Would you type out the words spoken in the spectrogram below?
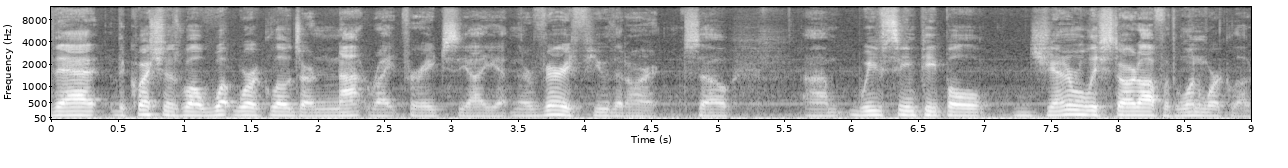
that the question is, well, what workloads are not right for HCI yet? And there are very few that aren't. So um, we've seen people generally start off with one workload,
